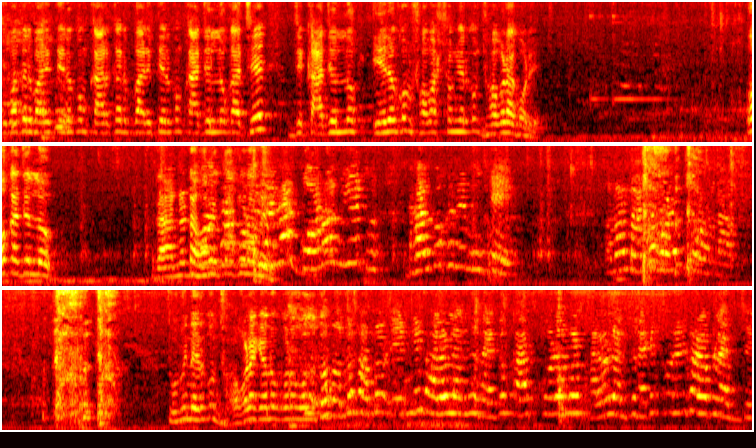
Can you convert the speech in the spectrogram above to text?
তোমাদের বাড়িতে এরকম কার কার বাড়িতে এরকম কাজের লোক আছে যে কাজের লোক এরকম সবার সঙ্গে এরকম ঝগড়া করে। ও কাজের লোক রান্নাটা হবে কখন হবে? গরম ইয়ে ঢালবো খানে মুখে। আমার মাথা গরম করো না। তুমি না এরকম ঝগড়া কেন করো বলো তো? আমার আমার এমনি ভালো লাগছে না এত কাজ করে আমার ভালো লাগছে না শরীর খারাপ লাগছে।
